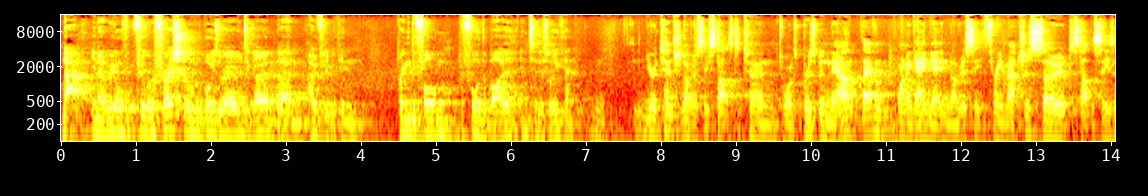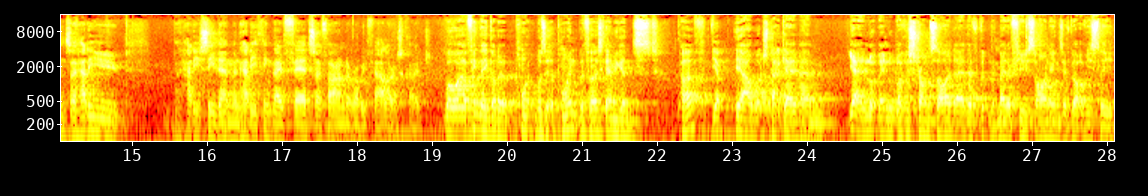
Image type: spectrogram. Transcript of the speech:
nah, you know, we all feel refreshed. All the boys are raring to go. And um, hopefully we can bring the form before the bye into this weekend. Your attention obviously starts to turn towards Brisbane now. They haven't won a game yet in obviously three matches, so to start the season. So how do you how do you see them, and how do you think they've fared so far under Robbie Fowler as coach? Well, I think they got a point. Was it a point the first game against Perth? Yep. Yeah, I watched that game. Um, yeah, they look they look like a strong side there. They've, got, they've made a few signings. They've got obviously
